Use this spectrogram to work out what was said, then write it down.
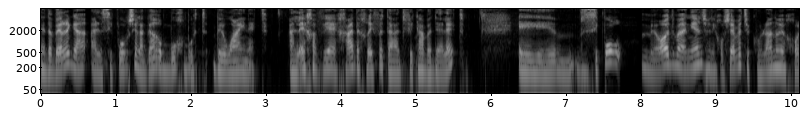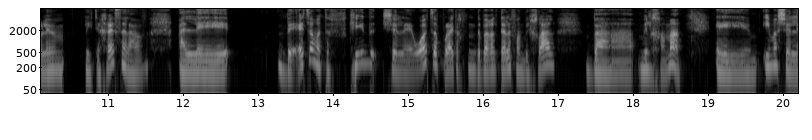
נדבר רגע על סיפור של הגר בוחבוט בוויינט, על איך אבי האחד החליף את הדפיקה בדלת. אה, זה סיפור מאוד מעניין שאני חושבת שכולנו יכולים להתייחס אליו, על אה, בעצם התפקיד של אה, וואטסאפ, אולי תכף נדבר על טלפון בכלל, במלחמה. אימא של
